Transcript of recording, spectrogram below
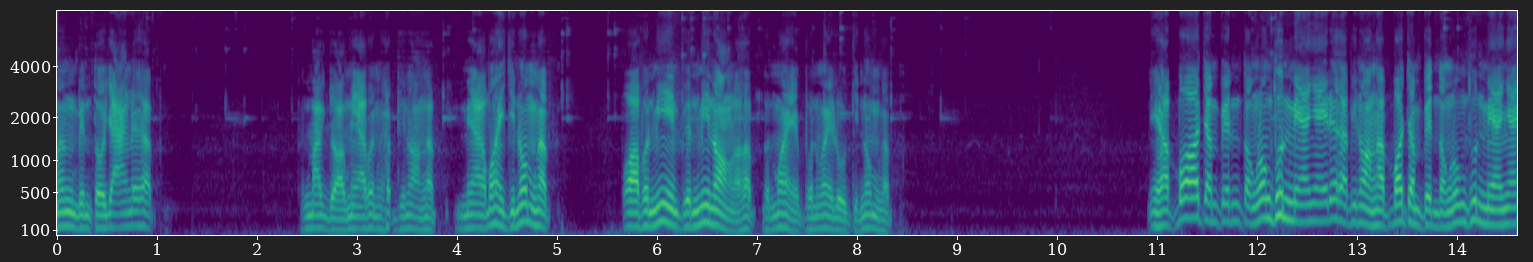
มึงเป็นตัวอย่างเด้อครับเพิ่นมักหยอกแม่เพิ่นครับพี่น้องครับ แม่บ่ให้กินนมครับพราะว่าเพิ่นมีเพิ่นมีน้องหรอครับเพิ่นบ่ให้เพิ่นบ่ให้ลูกกินนมครับนี่ครับบ่จำเป็นต้องลงทุนแม่ใหญ่เด้อครับพี่น้องครับบ่จำเป็นต้องลงทุนแม่ใหญ่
